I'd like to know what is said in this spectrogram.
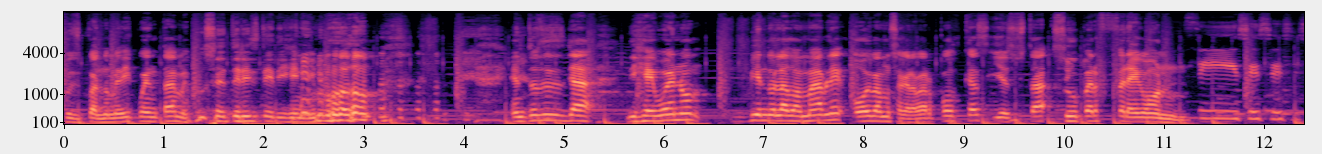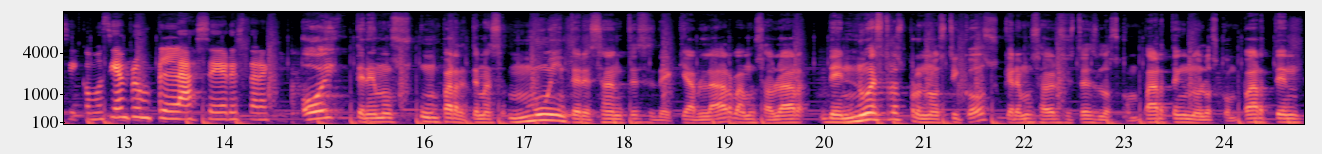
pues cuando me di cuenta me puse triste y dije, ni modo. Entonces ya dije, bueno, viendo el lado amable, hoy vamos a grabar podcast y eso está súper fregón. Sí, sí, sí, sí, sí. Como siempre, un placer estar aquí. Hoy tenemos un par de temas muy interesantes de qué hablar. Vamos a hablar de nuestros pronósticos. Queremos saber si ustedes los comparten, no los comparten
